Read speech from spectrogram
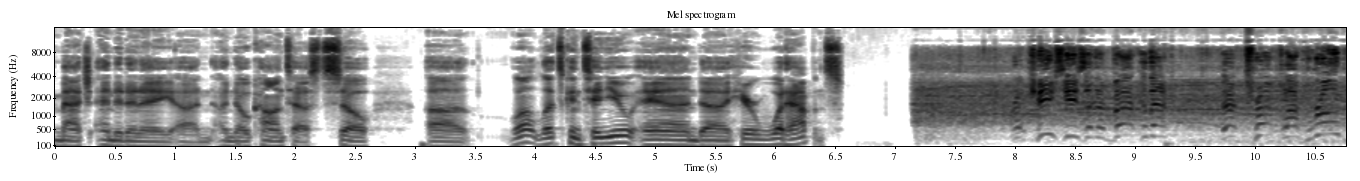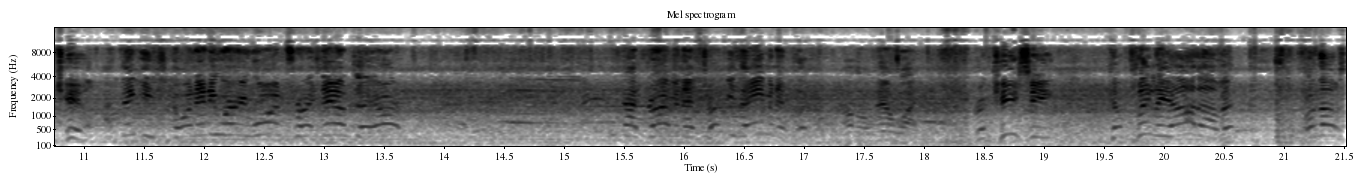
match ended in a, a, uh, a no contest. So, uh, well, let's continue and uh, hear what happens. Rikishi's in the back of that, that truck like roadkill. I think he's going anywhere he wants right now, JR. He's not driving that truck, he's aiming it. Uh-oh, now what? Rikishi completely out of it from those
